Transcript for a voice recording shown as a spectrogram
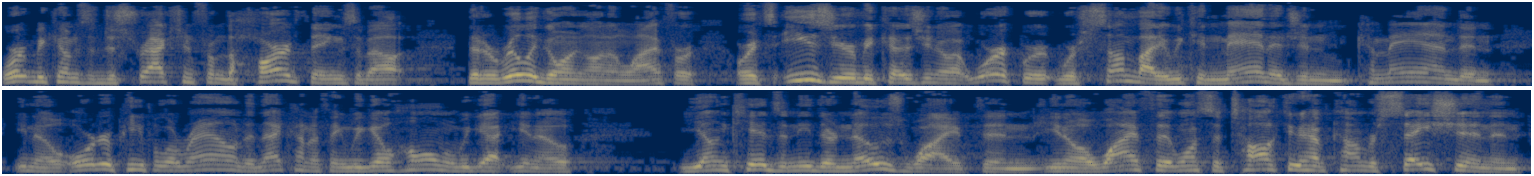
Work becomes a distraction from the hard things about that are really going on in life, or, or it's easier because, you know, at work we're, we're somebody we can manage and command and, you know, order people around and that kind of thing. We go home and we got, you know, young kids that need their nose wiped and, you know, a wife that wants to talk to you and have conversation and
